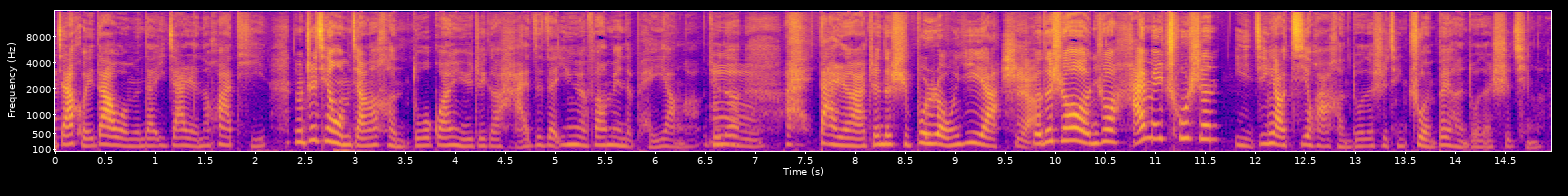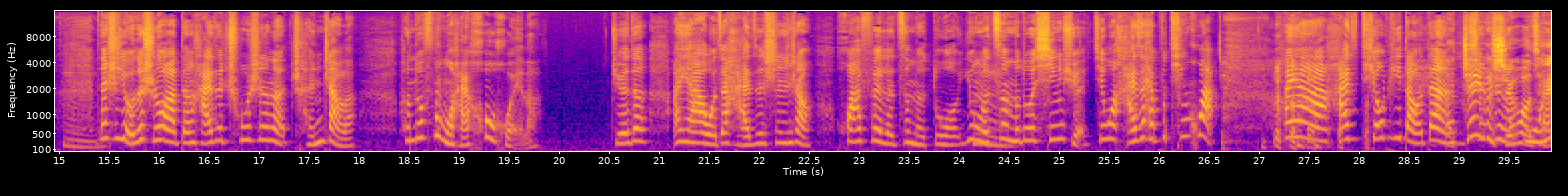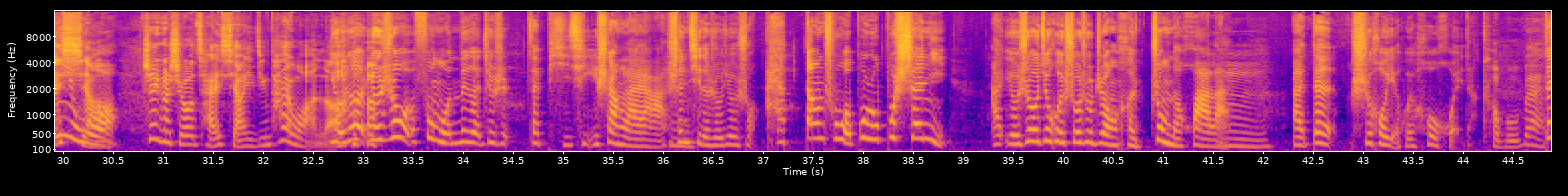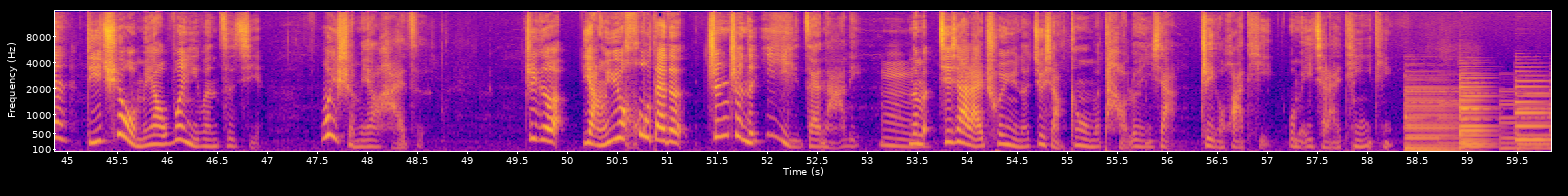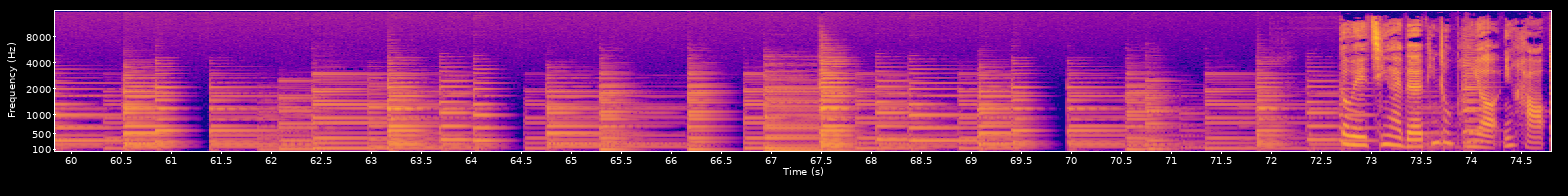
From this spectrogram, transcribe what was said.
大家回到我们的一家人的话题。那么之前我们讲了很多关于这个孩子在音乐方面的培养啊，觉得，嗯哎，大人啊真的是不容易啊。是啊有的时候你说还没出生，已经要计划很多的事情，准备很多的事情了。嗯，但是有的时候啊，等孩子出生了、成长了，很多父母还后悔了，觉得哎呀，我在孩子身上花费了这么多，用了这么多心血，结果孩子还不听话，哎呀，孩子调皮捣蛋，那这个时候才想。，这个时候才想，已经太晚了。有的有的时候父母那个就是在脾气一上来啊，生气的时候就是说，哎呀，当初我不如不生你，啊，有时候就会说出这种很重的话来，嗯，哎，但事后也会后悔的。可不呗。但的确，我们要问一问自己，为什么要孩子？这个养育后代的真正的意义在哪里？嗯，那么接下来春雨呢，就想跟我们讨论一下这个话题，我们一起来听一听。各位亲爱的听众朋友，您好，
